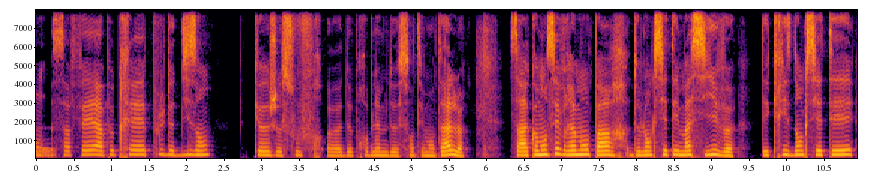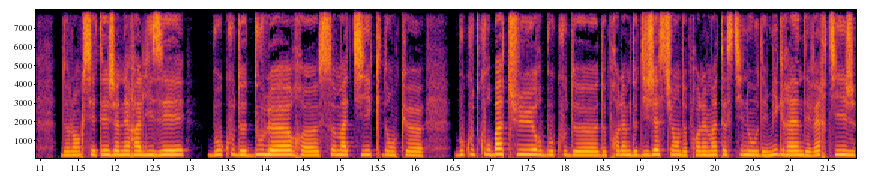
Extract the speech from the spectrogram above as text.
Euh, ça fait à peu près plus de dix ans que je souffre de problèmes de santé mentale. Ça a commencé vraiment par de l'anxiété massive, des crises d'anxiété, de l'anxiété généralisée, beaucoup de douleurs euh, somatiques, donc euh, beaucoup de courbatures, beaucoup de, problèmes de digestion, de problèmes intestinaux, des migraines, des vertiges.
